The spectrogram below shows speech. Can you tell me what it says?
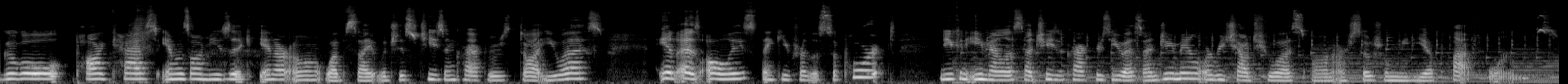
Google Podcast, Amazon Music, and our own website, which is cheeseandcrackers.us. And as always, thank you for the support. You can email us at cheeseandcrackersus on Gmail or reach out to us on our social media platforms.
